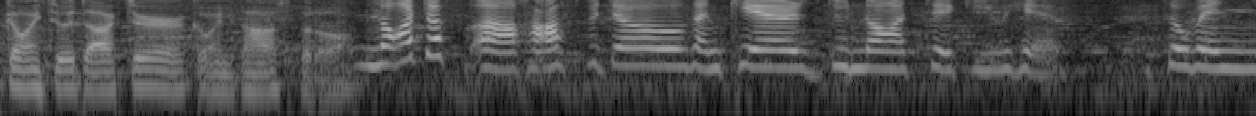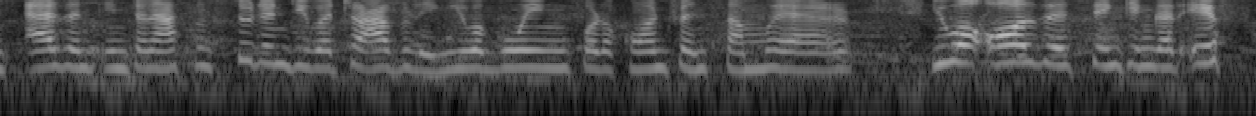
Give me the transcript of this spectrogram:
going to a doctor or going to the hospital. A lot of uh, hospitals and cares do not take UHIP. So when, as an international student, you were traveling, you were going for a conference somewhere, you were always thinking that if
